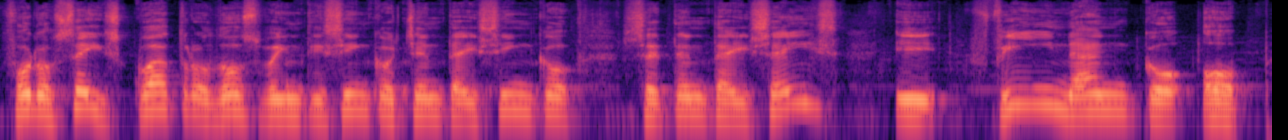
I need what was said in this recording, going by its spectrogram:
foro 64 225 85 76 y Financoop.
